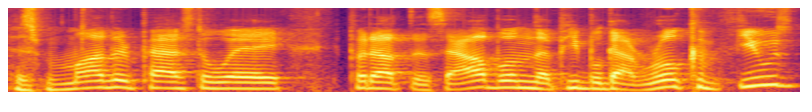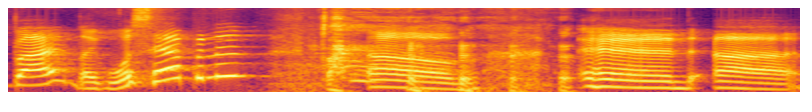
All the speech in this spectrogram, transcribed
His mother passed away. He put out this album that people got real confused by. Like, what's happening? um, and uh,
